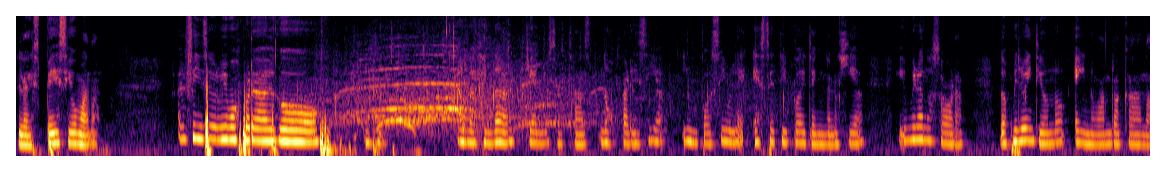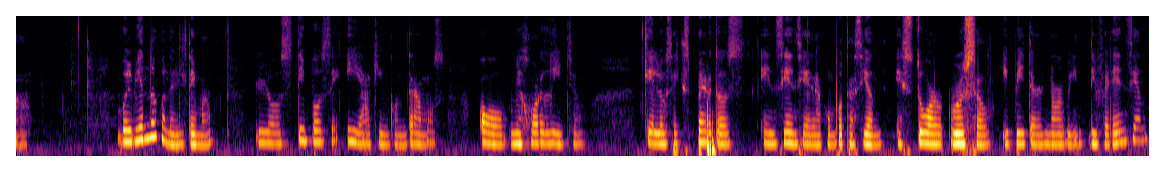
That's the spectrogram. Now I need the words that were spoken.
la especie humana. Al fin servimos para algo. Imaginar que años atrás nos parecía imposible este tipo de tecnología y míranos ahora, 2021 e innovando a cada nada. Volviendo con el tema, los tipos de IA que encontramos, o mejor dicho, que los expertos en ciencia de la computación Stuart Russell y Peter Norvin diferencian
